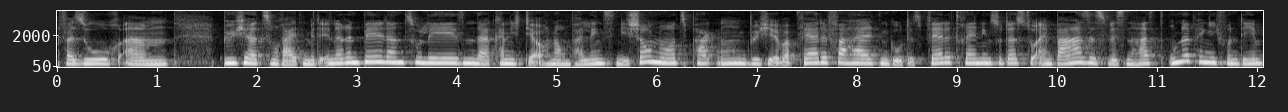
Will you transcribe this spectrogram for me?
versuch ähm, Bücher zum Reiten mit inneren Bildern zu lesen. Da kann ich dir auch noch ein paar Links in die Show Notes packen. Bücher über Pferdeverhalten, gutes Pferdetraining, sodass du ein Basiswissen hast, unabhängig von dem,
